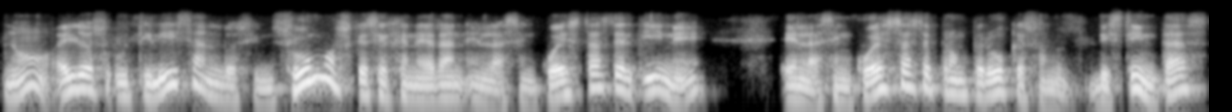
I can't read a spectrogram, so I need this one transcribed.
No, ellos utilizan los insumos que se generan en las encuestas del INE en las encuestas de PromPerú, que son distintas,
